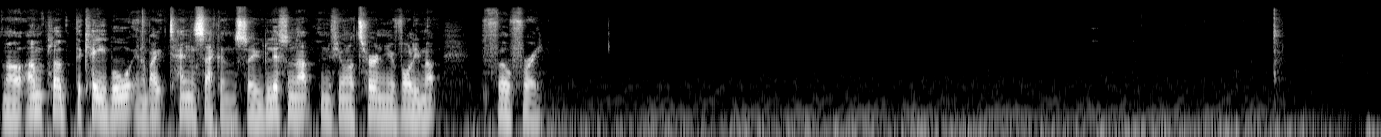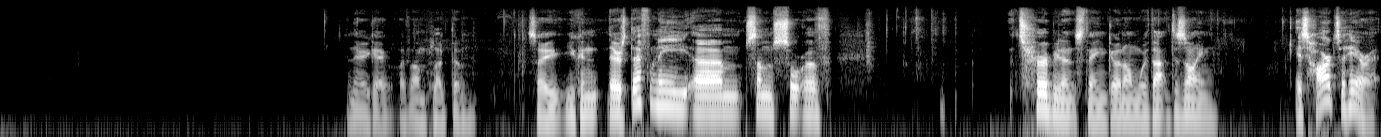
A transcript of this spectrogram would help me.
And I'll unplug the cable in about 10 seconds. So listen up and if you want to turn your volume up, feel free. and there you go I've unplugged them so you can there's definitely um, some sort of turbulence thing going on with that design it's hard to hear it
